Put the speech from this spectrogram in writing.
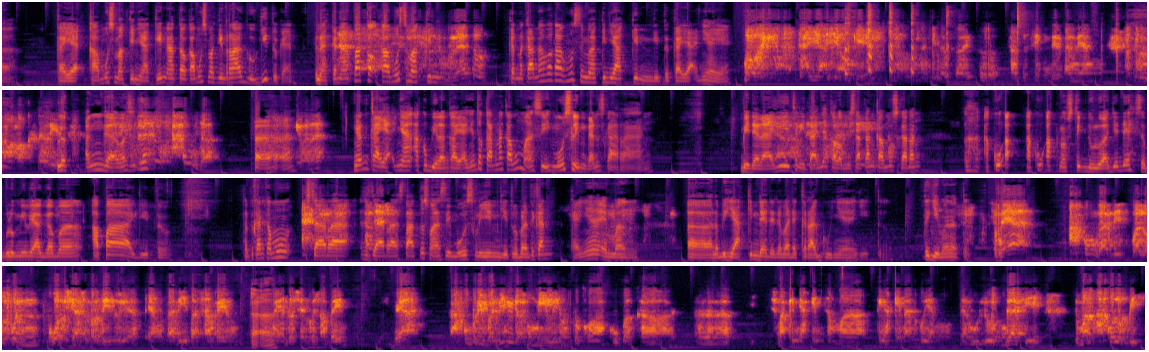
Kayak kamu semakin yakin atau kamu semakin ragu gitu kan? Nah, kenapa kok kamu semakin tuh ken- kenapa kamu semakin yakin gitu kayaknya ya? oh kayaknya oke Nah, kita tahu itu satu sindiran yang Loh, enggak maksudnya gimana kan kayaknya aku bilang kayaknya tuh karena kamu masih muslim kan sekarang. Beda lagi Ya, ceritanya kalau lagi. misalkan kamu sekarang "Ah, aku aku agnostik dulu aja deh sebelum milih agama apa gitu. Tapi kan kamu secara secara status masih muslim gitu. Berarti kan kayaknya emang eh, lebih yakin deh daripada keragunya gitu. Itu gimana tuh? sebenarnya aku nggak di walaupun quotesnya seperti itu ya yang tadi tak sampaikan Ah, ah. yang dosenku sampaikan ya aku pribadi nggak memilih untuk oh aku bakal uh, semakin yakin sama keyakinanku yang dahulu. Enggak sih. Cuman aku lebih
